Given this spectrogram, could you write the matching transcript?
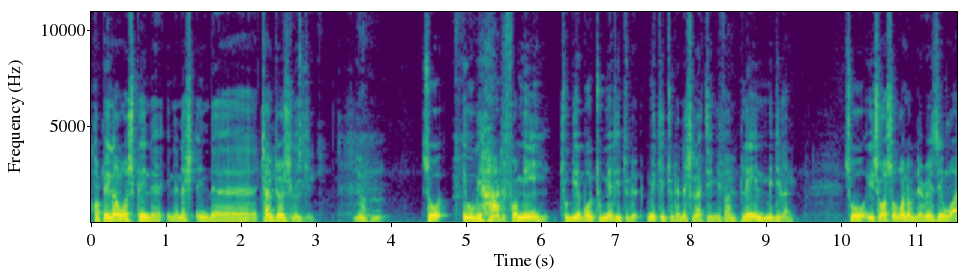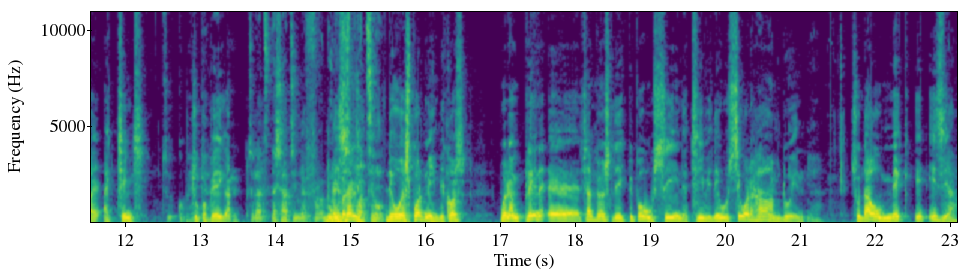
Copenhagen was playing the, in the in the Champions League. Mm-hmm. So it will be hard for me to be able to make it to the make it to the national team if I'm playing Midtjylland. So it's also one of the reasons why I changed To Copenhagen. to Copenhagen. So that's national team for Exactly. They will export me because when I'm playing uh, Champions League, people will see in the TV. They will see what how I'm doing. Yeah. So that will make it easier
